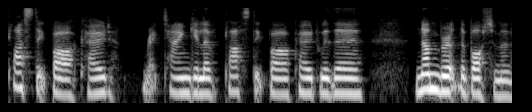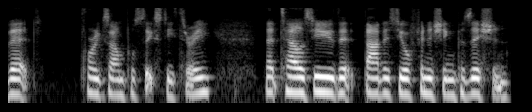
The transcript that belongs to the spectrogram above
plastic barcode, rectangular plastic barcode with a number at the bottom of it, for example 63, that tells you that that is your finishing position.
